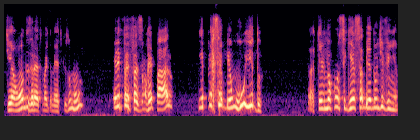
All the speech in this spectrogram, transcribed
tinha ondas eletromagnéticas no mundo. Ele foi fazer um reparo e percebeu um ruído tá, que ele não conseguia saber de onde vinha.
